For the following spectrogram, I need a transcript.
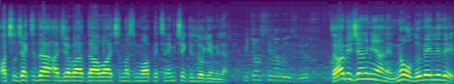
açılacaktı da acaba dava açılması muhabbetine mi çekildi o gemiler? Bir ton sinema izliyoruz. Tabii canım yani ne olduğu belli değil.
